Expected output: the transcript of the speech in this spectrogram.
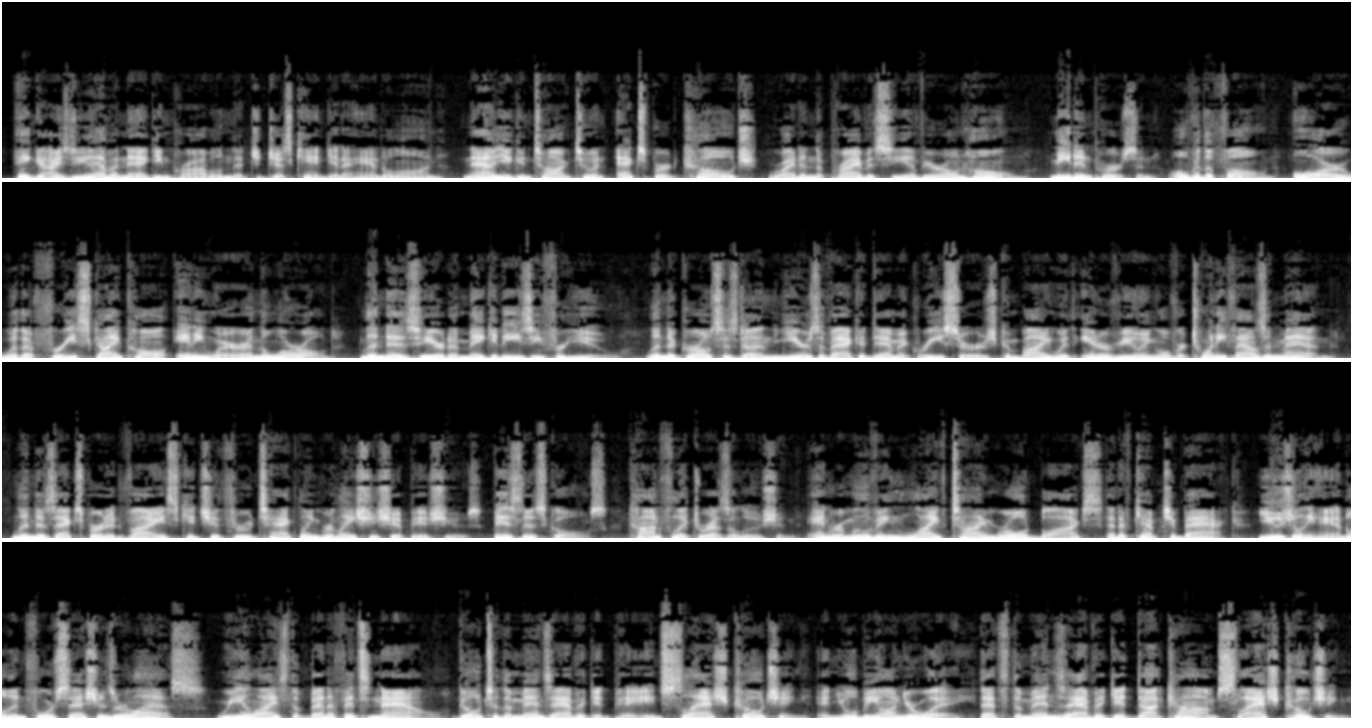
Hey guys, do you have a nagging problem that you just can't get a handle on? Now you can talk to an expert coach right in the privacy of your own home. Meet in person, over the phone, or with a free Skype call anywhere in the world. Linda is here to make it easy for you. Linda Gross has done years of academic research combined with interviewing over 20,000 men. Linda's expert advice gets you through tackling relationship issues, business goals, conflict resolution, and removing lifetime roadblocks that have kept you back. Usually handled in four sessions or less. Realize the benefits now. Go to the Men's Advocate page slash coaching and you'll be on your way. That's the mensadvocate.com slash coaching.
